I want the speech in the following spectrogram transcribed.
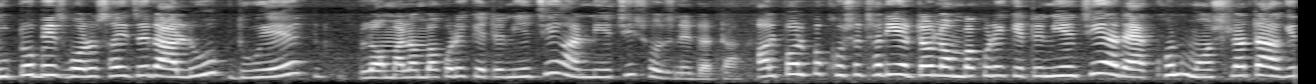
দুটো বেশ বড় সাইজের আলু, ধুয়ে লম্বা লম্বা করে কেটে নিয়েছি আর নিয়েছি সজনে ডাঁটা। অল্প অল্প খোসা ছাড়িয়ে এটাও লম্বা করে কেটে নিয়েছি। আর এখন মশলাটা আগে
